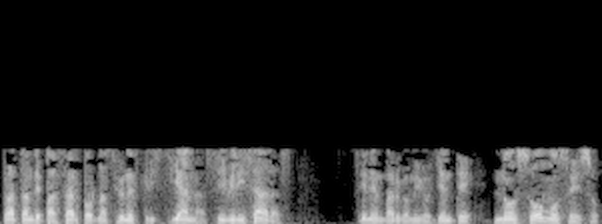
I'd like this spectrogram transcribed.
tratan de pasar por naciones cristianas, civilizadas. Sin embargo, amigo oyente, no somos eso.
